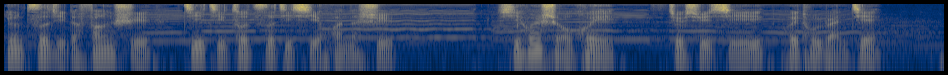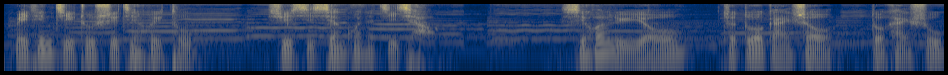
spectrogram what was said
用自己的方式积极做自己喜欢的事。喜欢手绘，就学习绘图软件，每天挤出时间绘图，学习相关的技巧。喜欢旅游，就多感受，多看书，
